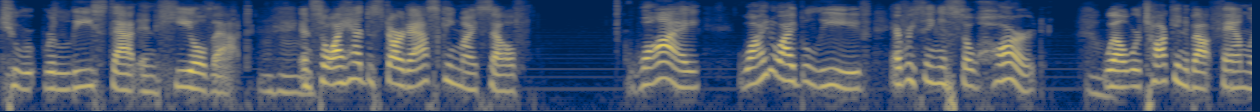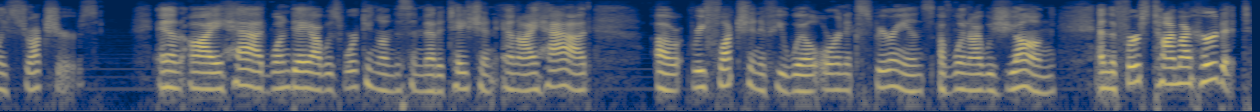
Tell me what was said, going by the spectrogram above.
to release that and heal that. Mm-hmm. And so I had to start asking myself, why why do I believe everything is so hard? Mm. Well, we're talking about family structures. And I had one day I was working on this in meditation and I had a reflection, if you will, or an experience of when I was young and the first time I heard it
